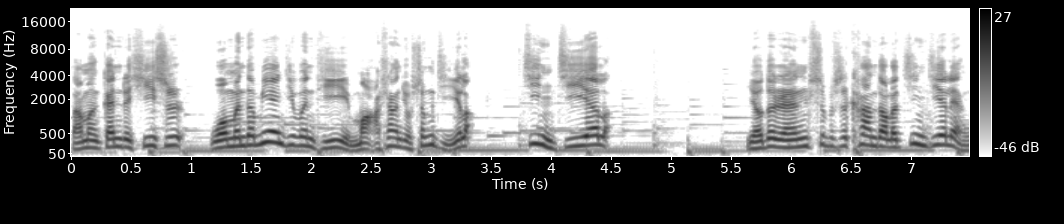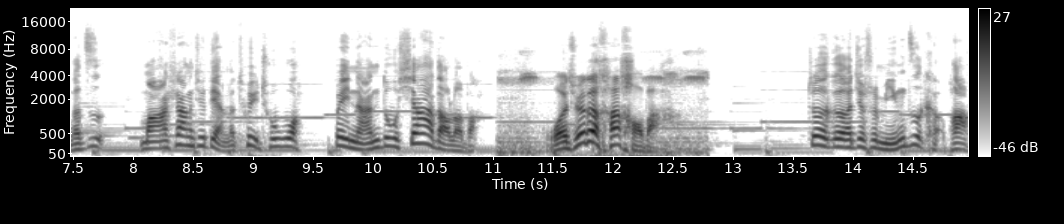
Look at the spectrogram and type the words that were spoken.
咱们跟着西施，我们的面积问题马上就升级了，进阶了。有的人是不是看到了“进阶”两个字，马上就点了退出啊？被难度吓到了吧？我觉得还好吧。这个就是名字可怕。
